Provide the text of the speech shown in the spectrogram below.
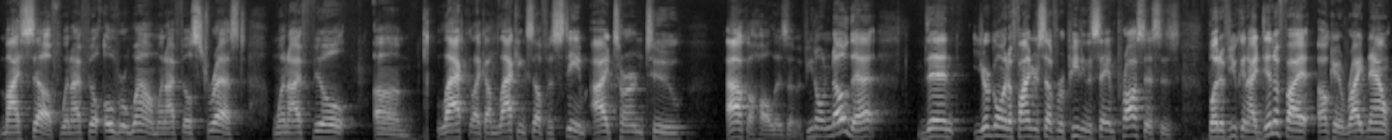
myself, when I feel overwhelmed, when I feel stressed, when I feel um, lack like I'm lacking self-esteem, I turn to alcoholism. If you don't know that, then you're going to find yourself repeating the same processes. But if you can identify it, okay, right now,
